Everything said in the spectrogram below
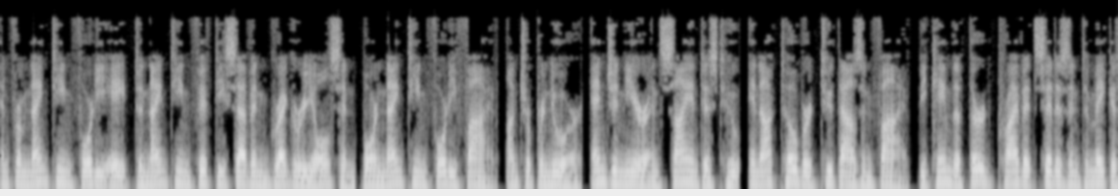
and from 1948 to 1957. Gregory Olsen, born 1945, entrepreneur, engineer, and scientist who, in October 2005, became the third private citizen to make a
